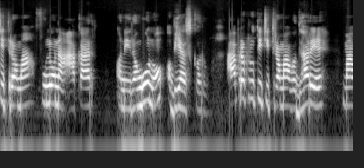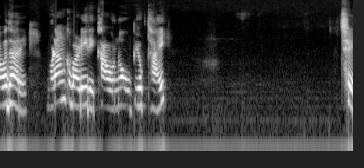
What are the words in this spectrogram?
ચિત્રમાં ફૂલોના આકાર અને રંગોનો અભ્યાસ કરો. આ પ્રકૃતિ ચિત્રમાં વધારે માં વધારે વળાંકવાળી રેખાઓનો ઉપયોગ થાય છે.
